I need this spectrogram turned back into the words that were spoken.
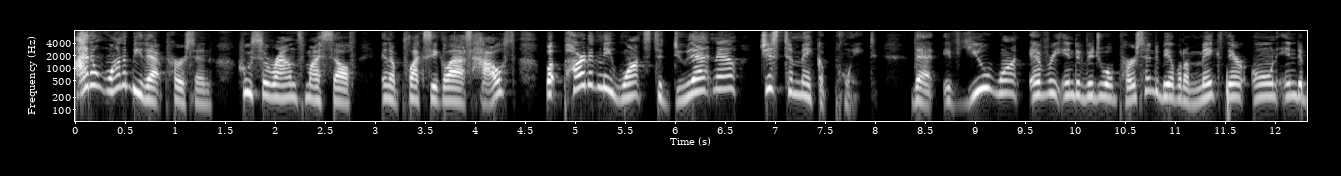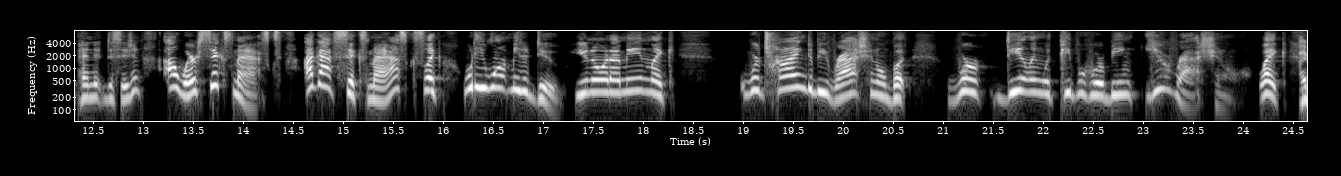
I don't want to be that person who surrounds myself in a plexiglass house, but part of me wants to do that now just to make a point that if you want every individual person to be able to make their own independent decision, I'll wear six masks. I got six masks. Like, what do you want me to do? You know what I mean? Like, we're trying to be rational, but we're dealing with people who are being irrational. Like, I,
